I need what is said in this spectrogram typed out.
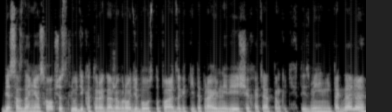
Без создания сообществ люди, которые даже вроде бы выступают за какие-то правильные вещи, хотят там каких-то изменений и так далее,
